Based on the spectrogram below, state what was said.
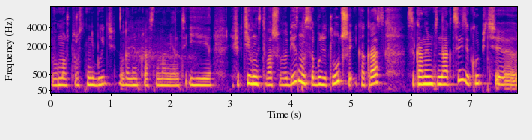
Его может просто не быть в один прекрасный момент. И эффективность вашего бизнеса будет лучше, и как раз сэкономите на акцизе, купите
